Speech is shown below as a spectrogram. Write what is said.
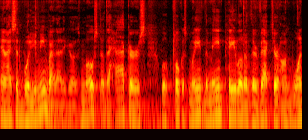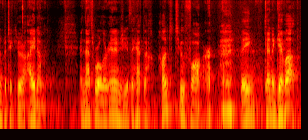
And I said, what do you mean by that? He goes, most of the hackers will focus main, the main payload of their vector on one particular item and that's where all their energy. If they have to hunt too far, they kind of give up.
